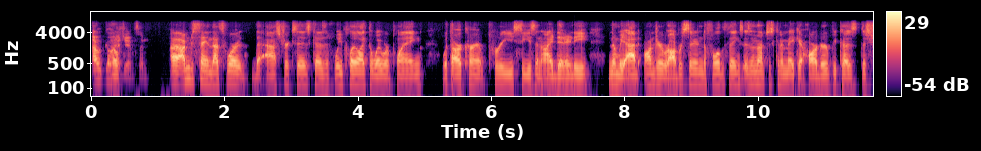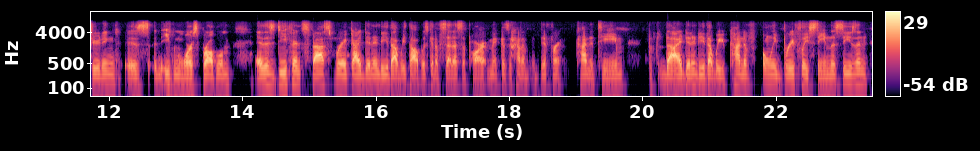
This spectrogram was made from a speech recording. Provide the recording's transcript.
I would go oh. ahead, Jameson. Uh, I'm just saying that's where the asterisk is because if we play like the way we're playing with our current preseason identity, and then we add Andre Roberson into full of things, isn't that just going to make it harder because the shooting is an even worse problem? And this defense fast break identity that we thought was going to set us apart, make us a kind of a different kind of team, the identity that we've kind of only briefly seen this season.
